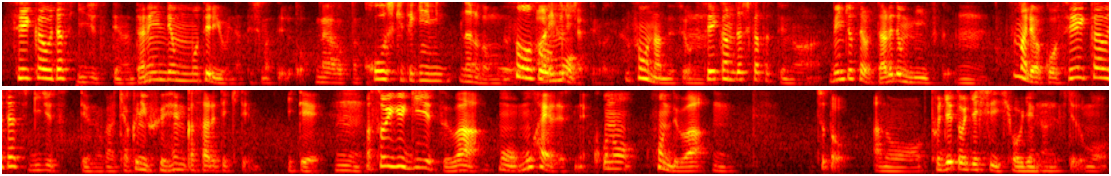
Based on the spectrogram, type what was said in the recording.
正解を出す技術っていうのは誰にでも持てるようになってしまっていると。なるほど。公式的なのがもうそうそうありふれちゃってるわけだ。そうなんですよ、うん。正解の出し方っていうのは勉強すれば誰でも身につく。うん。つまりはこう正解を出す技術っていうのが逆に普遍化されてきていて、うん。まあ、そういう技術はもうもはやですねここの本ではうん。ちょっとあのトゲトゲしい表現なんですけども、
